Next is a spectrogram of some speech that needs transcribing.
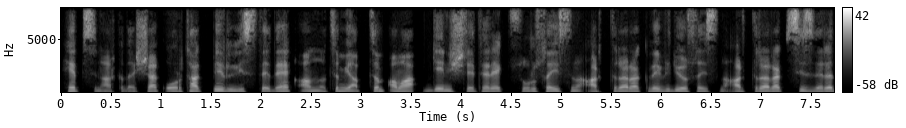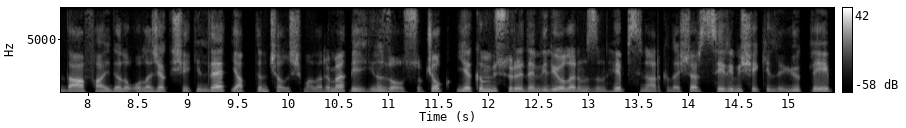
hepsini arkadaşlar ortak bir listede anlatım yaptım ama genişleterek soru sayısını arttırarak ve video sayısını arttırarak sizlere daha faydalı olacak şekilde yaptığım çalışmalarımı bilginiz olsun. Çok yakın bir sürede videolarımızın hepsini arkadaşlar seri bir şekilde yükleyip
